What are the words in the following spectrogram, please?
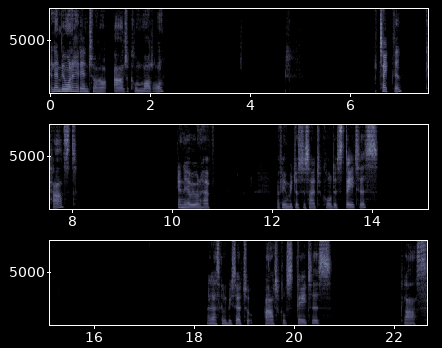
And then we want to head into our article model. Protected, cast. And here we want to have, I think we just decided to call this status. And that's going to be set to article status class.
